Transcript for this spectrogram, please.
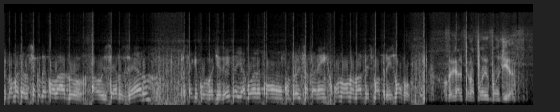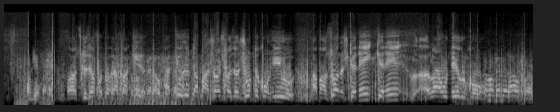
Ibama 05 decolado ao 00, prossegue curva direita e agora com controle de Santarém 119 decimal 3, bom voo. Obrigado pelo apoio, bom dia. Bom dia. Ó, se quiser fotografar aqui, aqui o Rio Tapajós faz a junta com o Rio Amazonas, que é nem, que é nem lá o negro Delta com November Alpha,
